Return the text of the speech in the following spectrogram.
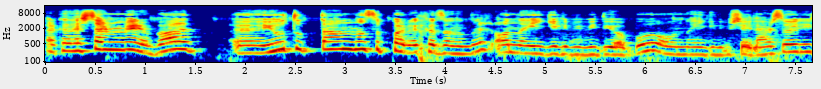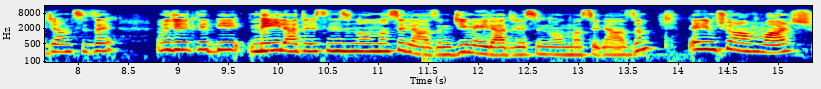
Arkadaşlar merhaba. Ee, YouTube'dan nasıl para kazanılır? Onunla ilgili bir video bu. Onunla ilgili bir şeyler söyleyeceğim size. Öncelikle bir mail adresinizin olması lazım. Gmail adresinin olması lazım. Benim şu an var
